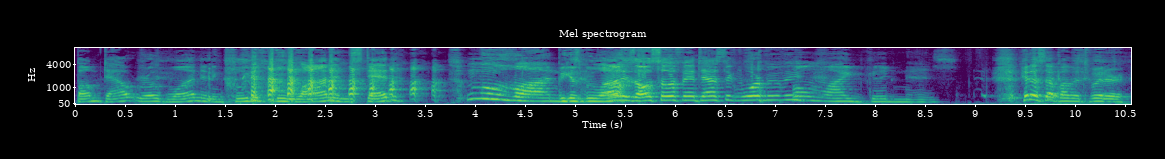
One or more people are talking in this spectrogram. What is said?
bumped out Rogue One and included Mulan instead? Mulan! Because Mulan is oh. also a fantastic war movie. oh my goodness. Hit us up on the Twitter.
